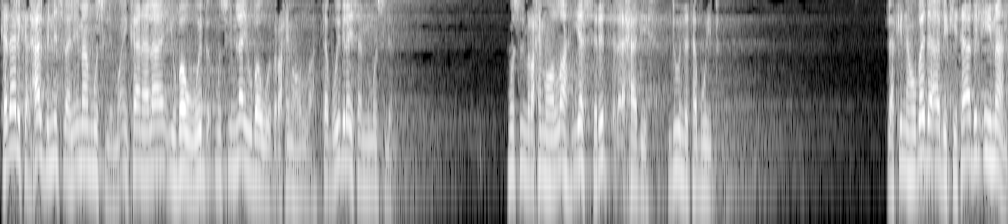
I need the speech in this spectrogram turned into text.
كذلك الحال بالنسبة للإمام مسلم وإن كان لا يبوب مسلم لا يبوب رحمه الله. التبويب ليس من مسلم. مسلم رحمه الله يسرد الأحاديث دون تبويب. لكنه بدأ بكتاب الإيمان.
